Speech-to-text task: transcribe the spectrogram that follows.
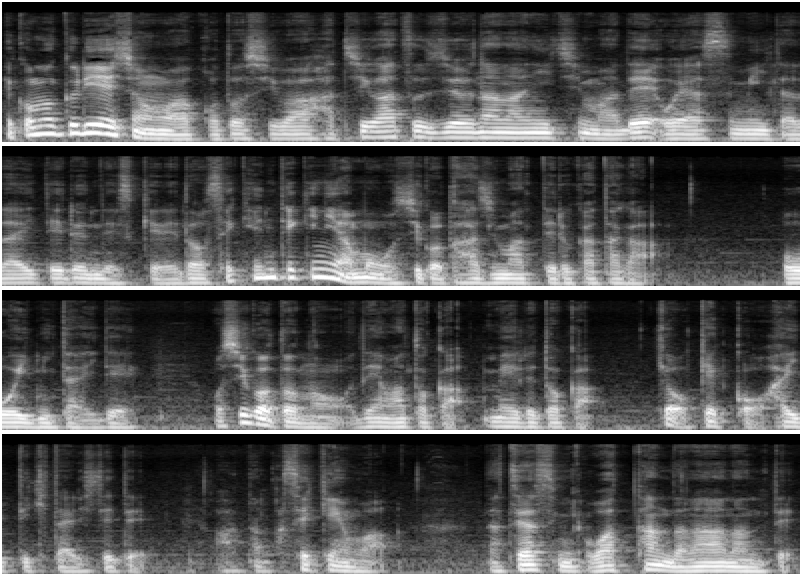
エコムクリエーションは今年は8月17日までお休みいただいてるんですけれど世間的にはもうお仕事始まってる方が多いみたいでお仕事の電話とかメールとか今日結構入ってきたりしててあなんか世間は夏休み終わったんだなーなんて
